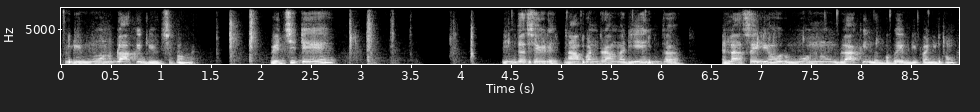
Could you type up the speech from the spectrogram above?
இப்படி மூணு பிளாக் இப்படி வச்சுக்கோங்க. வச்சுட்டு இந்த சைடு நான் பண்ணுற மாதிரியே இந்த எல்லா சைட்லயும் ஒரு மூணு மூணு பிளாக் இந்த பக்கம் இப்படி பண்ணிக்கோங்க.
